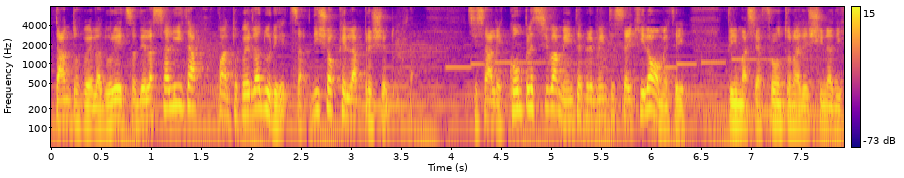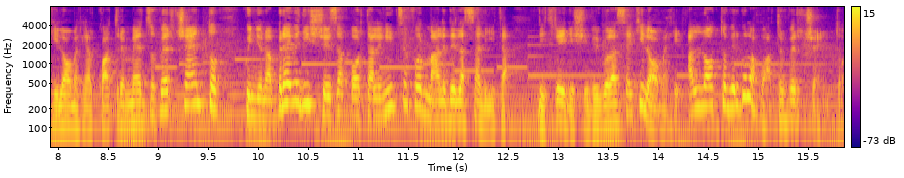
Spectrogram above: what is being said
tanto per la durezza della salita quanto per la durezza di ciò che l'ha preceduta. Si sale complessivamente per 26 km, prima si affronta una decina di chilometri al 4,5%, quindi una breve discesa porta all'inizio formale della salita, di 13,6 km all'8,4%.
